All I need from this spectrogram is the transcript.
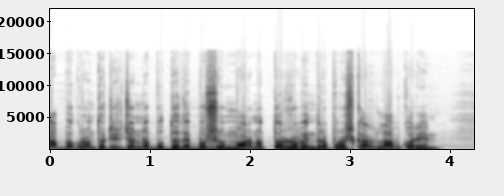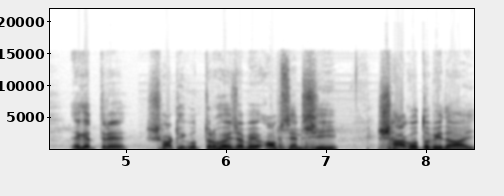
কাব্যগ্রন্থটির জন্য বুদ্ধদেব বসু মরণোত্তর রবীন্দ্র পুরস্কার লাভ করেন? এক্ষেত্রে সঠিক উত্তর হয়ে যাবে অপশন সি, স্বাগত বিদায়।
